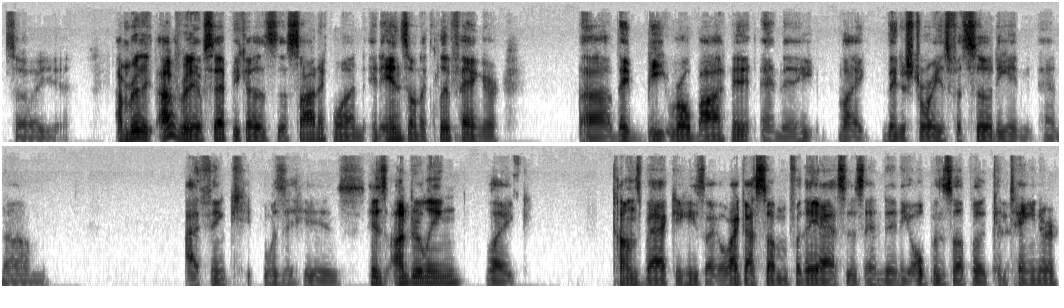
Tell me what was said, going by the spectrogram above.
So yeah. I'm really I was really upset because the Sonic one it ends on a cliffhanger. Uh they beat Robotnik and then he like they destroy his facility and and um I think was it his his underling like comes back and he's like, "Oh, I got something for their asses," and then he opens up a container,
